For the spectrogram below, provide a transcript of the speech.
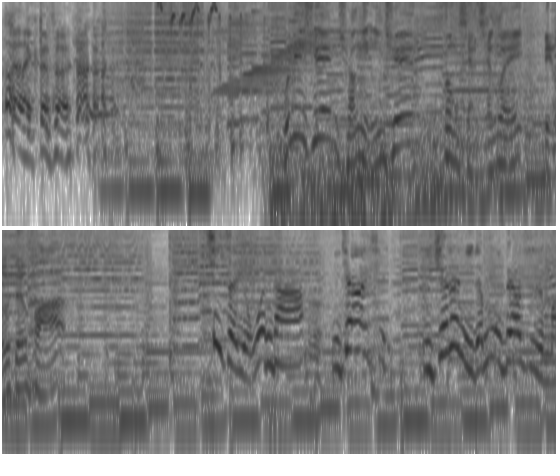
他来客串。吴丽轩闯演艺圈，梦想成为刘德华。记者有问他，你这样写，你觉得你的目标是什么？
